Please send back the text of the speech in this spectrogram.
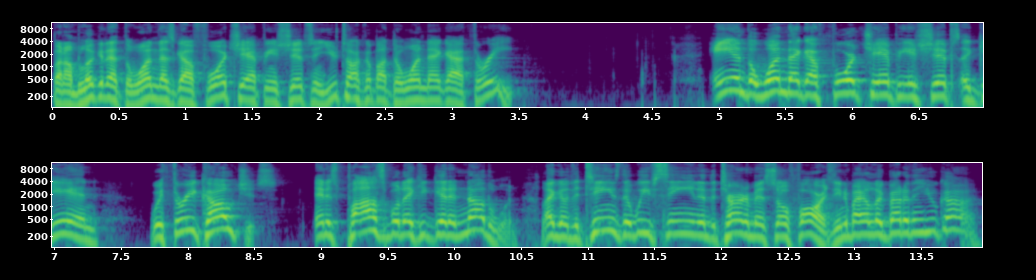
but I'm looking at the one that's got four championships and you talking about the one that got three and the one that got four championships again with three coaches. And it's possible they could get another one. Like of the teams that we've seen in the tournament so far, does anybody look better than UConn?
